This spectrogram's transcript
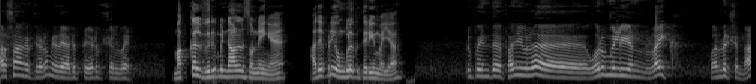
அரசாங்கத்திடம் இதை அடுத்து எடுத்து செல்வேன். மக்கள் விரும்பினால்னு சொன்னீங்க. அது எப்படி உங்களுக்கு தெரியும் ஐயா? இப்போ இந்த பதிவில் ஒரு மில்லியன் லைக் வந்துருச்சுன்னா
